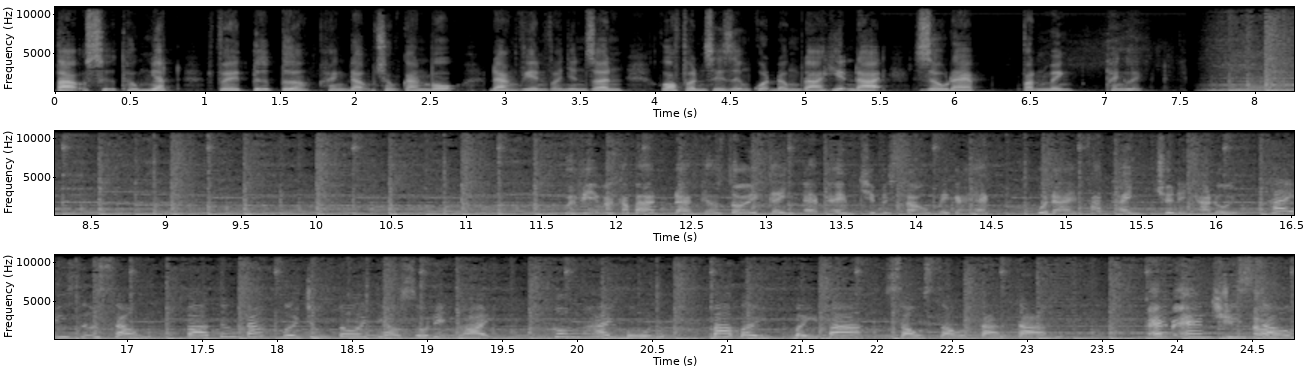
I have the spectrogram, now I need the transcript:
tạo sự thống nhất về tư tưởng, hành động trong cán bộ, đảng viên và nhân dân, góp phần xây dựng quận Đống Đa hiện đại, giàu đẹp, văn minh, thanh lịch. Và các bạn đang theo dõi kênh FM 96 MHz của đài phát thanh truyền hình Hà Nội. Hãy giữ sóng và tương tác với chúng tôi theo số điện thoại 024 3773 6688. FM 96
